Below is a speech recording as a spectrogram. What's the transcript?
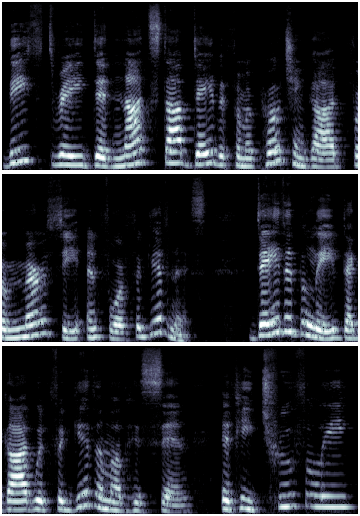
these three did not stop David from approaching God for mercy and for forgiveness. David believed that God would forgive him of his sin if he truthfully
